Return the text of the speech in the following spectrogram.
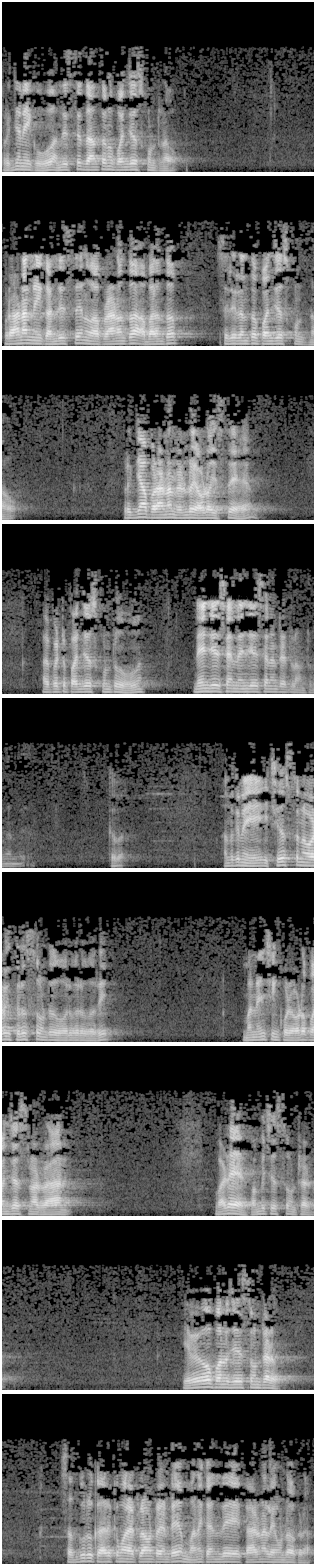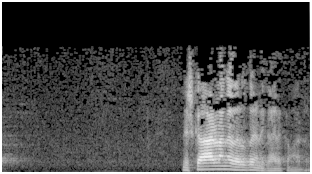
ప్రజ్ఞ నీకు అందిస్తే దాంతో నువ్వు పనిచేసుకుంటున్నావు ప్రాణం నీకు అందిస్తే నువ్వు ఆ ప్రాణంతో ఆ బలంతో శరీరంతో పనిచేసుకుంటున్నావు ప్రజ్ఞా ప్రాణం రెండు ఎవడో ఇస్తే అవి పెట్టి పనిచేసుకుంటూ నేను చేశాను నేను చేశానంటే ఎట్లా ఉంటుందండి? కదా? అందుకని ఈ చేస్తున్న వాడికి తెలుస్తూ ఉంటుంది ఓరి ఓరి ఓరి. మన నుంచి ఇంకోటి ఎవడో పనిచేస్తున్నాడు రా అని. వాడే పంపించేస్తూ ఉంటాడు. ఏవేవో పనులు చేస్తూ ఉంటాడు. సద్గురు కార్యక్రమాలు ఎట్లా ఉంటాయంటే మనకు అందే కారణాలు ఏముండవు అక్కడ. నిష్కారణంగా జరుగుతాయండి కార్యక్రమాలు.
